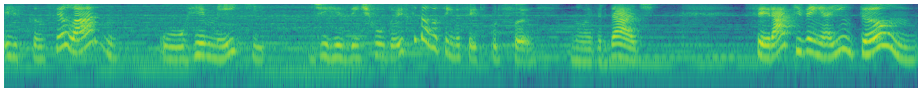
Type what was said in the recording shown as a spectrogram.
eles cancelaram o remake de Resident Evil 2 que estava sendo feito por fãs, não é verdade? Será que vem aí então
